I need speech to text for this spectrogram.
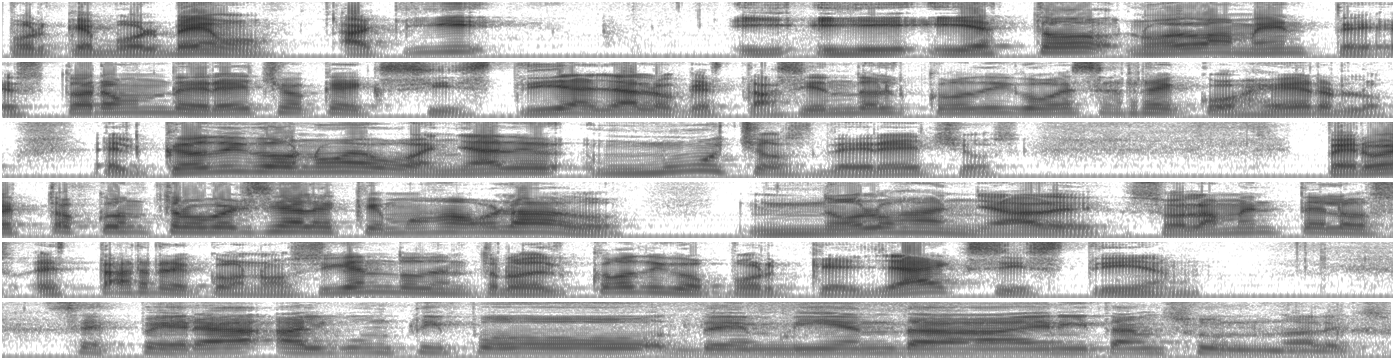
Porque volvemos, aquí y, y, esto, nuevamente, esto era un derecho que existía ya. Lo que está haciendo el código es recogerlo. El código nuevo añade muchos derechos. Pero estos controversiales que hemos hablado no los añade, solamente los está reconociendo dentro del código porque ya existían. ¿Se espera algún tipo de enmienda anytime soon, Alex?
